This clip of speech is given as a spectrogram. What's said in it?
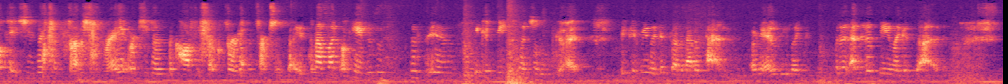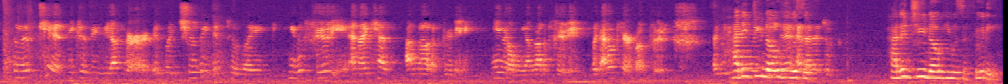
"Okay, she's in construction, right? Or she does the coffee truck for construction sites," and I'm like, "Okay, this is this is it could be potentially good. It could be like a seven out of ten. Okay, it would be like, but it ended up being like a dud." And this kid, because he's younger, is like truly into like he's a foodie, and I can't. I'm not a foodie. You know me. I'm not a foodie. Like I don't care about food. How did you know he was a- just- How did you know he was a foodie?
